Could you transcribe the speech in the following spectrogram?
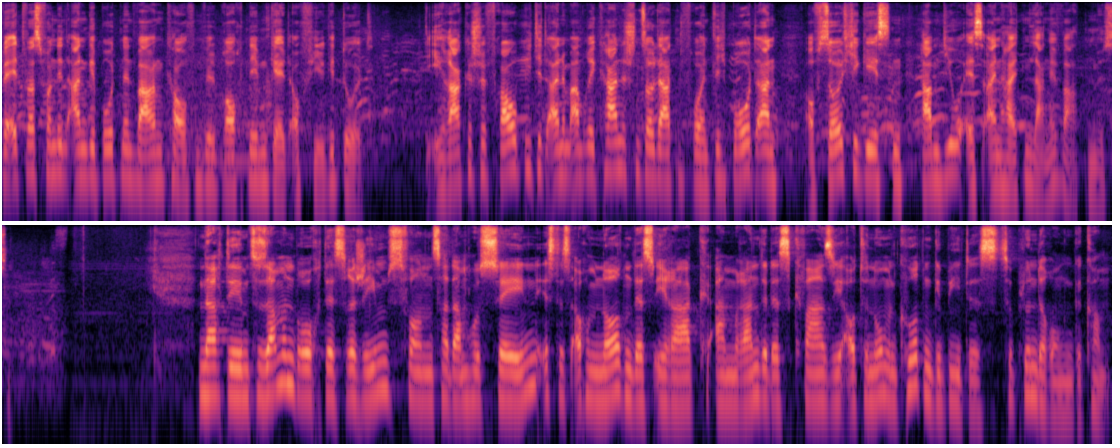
Wer etwas von den angebotenen Waren kaufen will, braucht neben Geld auch viel Geduld. Die irakische Frau bietet einem amerikanischen Soldaten freundlich Brot an. Auf solche Gesten haben die US-Einheiten lange warten müssen. Nach dem Zusammenbruch des Regimes von Saddam Hussein ist es auch im Norden des Irak am Rande des quasi autonomen Kurdengebietes zu Plünderungen gekommen.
